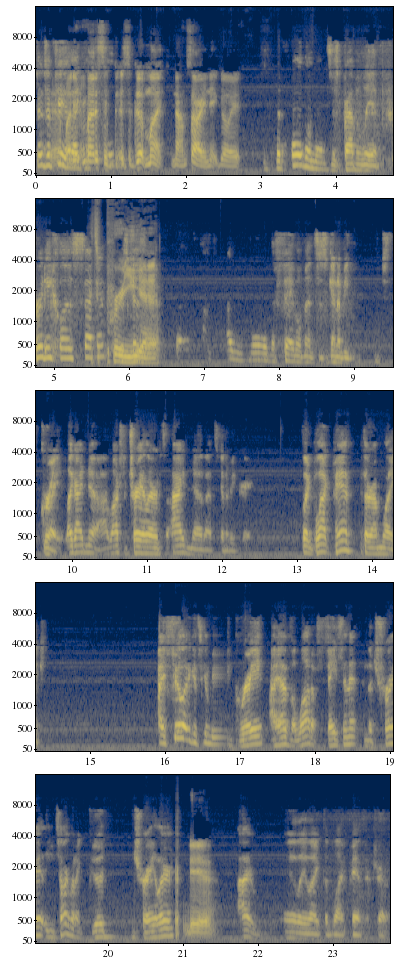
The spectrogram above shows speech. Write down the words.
There's a Yeah, few. but, like, it- but it's a it's a good month. No, I'm sorry, Nick. Go ahead. The Fabelmans is probably a pretty close second. It's pretty, yeah. I know the Fabelmans is going to be great. Like I know, I watched the trailer. It's, I know that's going to be great. Like Black Panther, I'm like, I feel like it's going to be great. I have a lot of faith in it. And the trailer, you talk about a good trailer. Yeah, I really like the Black Panther trailer.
